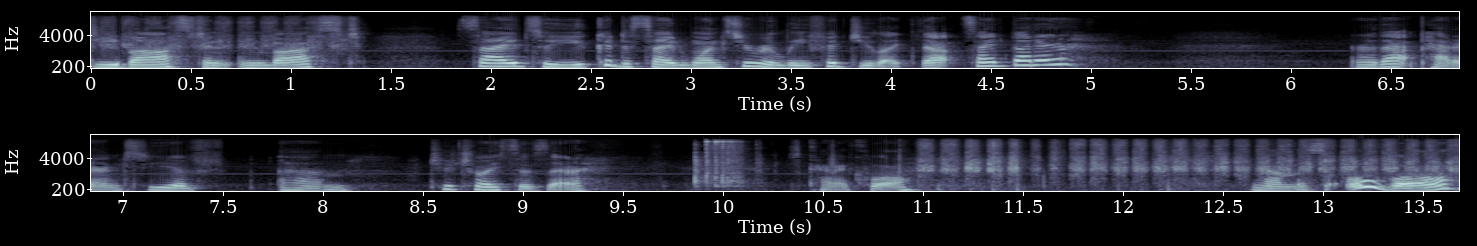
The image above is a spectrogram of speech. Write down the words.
debossed and embossed side. So you could decide once you relief it, do you like that side better? Or that pattern. So you have um, two choices there. It's kind of cool. And on this oval,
